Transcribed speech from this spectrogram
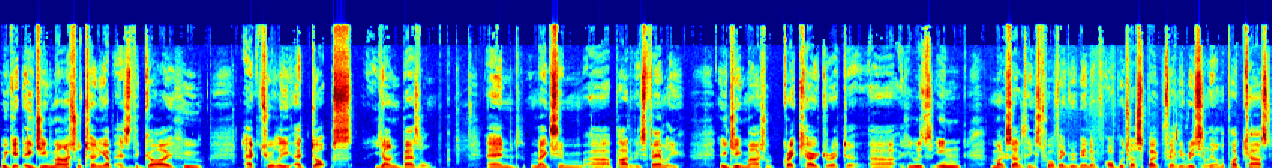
we get E.G. Marshall turning up as the guy who actually adopts young Basil and makes him uh, a part of his family. E.G. Marshall, great character actor. Uh, he was in, amongst other things, 12 Angry Men, of, of, which I spoke fairly recently on the podcast.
